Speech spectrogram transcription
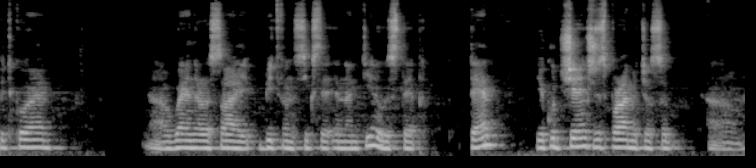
Bitcoin uh, when RSI between 60 and 19 with step 10 you could change these parameters um,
